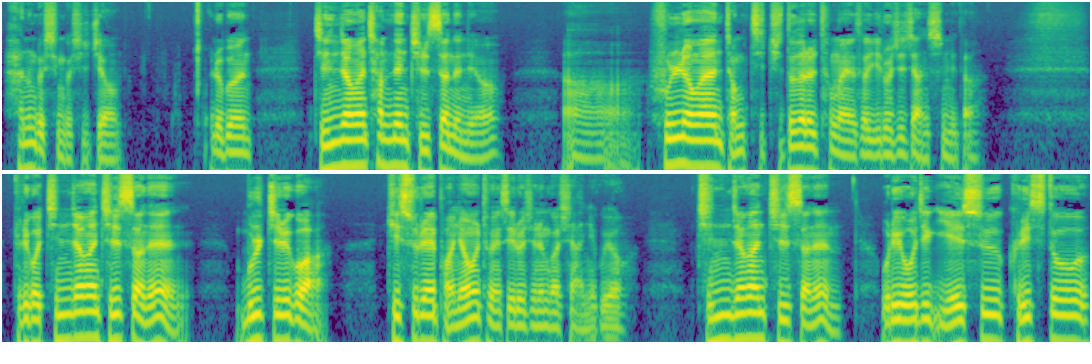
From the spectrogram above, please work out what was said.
하는 것인 것이죠. 여러분, 진정한 참된 질서는요, 어, 훌륭한 정치 지도자를 통해서 이루어지지 않습니다. 그리고 진정한 질서는 물질과 기술의 번영을 통해서 이루어지는 것이 아니고요. 진정한 질서는 우리 오직 예수 그리스도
